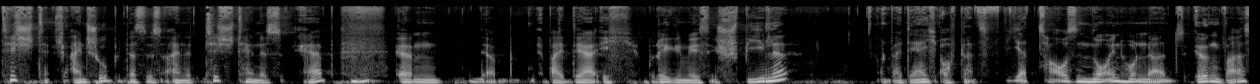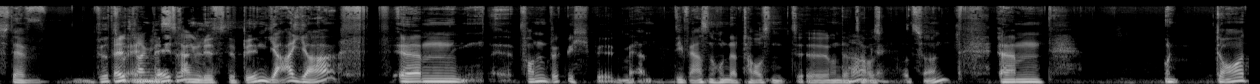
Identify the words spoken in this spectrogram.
Tisch Einschub, das ist eine Tischtennis-App, mhm. ähm, ja, bei der ich regelmäßig spiele und bei der ich auf Platz 4900 irgendwas der virtuellen Weltrangliste, Weltrangliste bin. Ja, ja ähm, von wirklich äh, diversen hunderttausend äh, hunderttausend ah, okay. Nutzern. Ähm, und dort,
